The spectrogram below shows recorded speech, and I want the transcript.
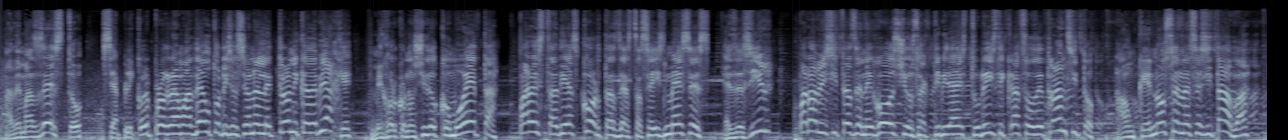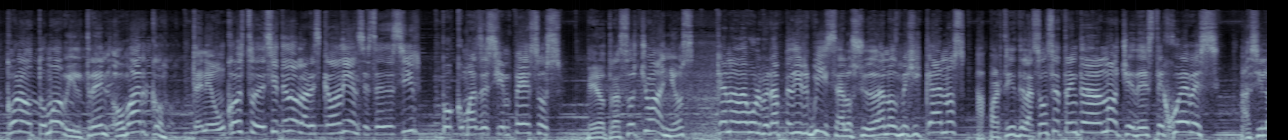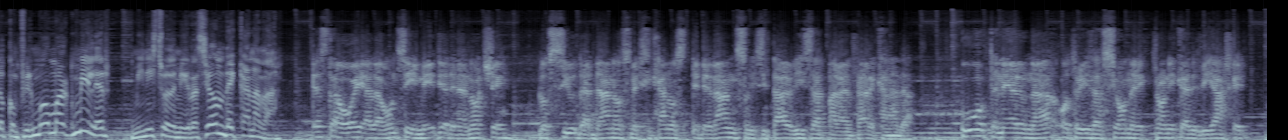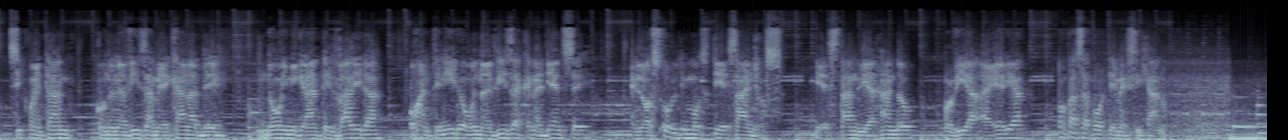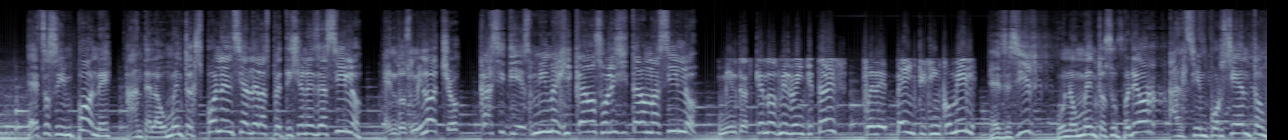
Además de esto, se aplicó el programa de autorización electrónica de viaje, mejor conocido como ETA, para estadías cortas de hasta seis meses, es decir, para visitas de negocios, actividades turísticas o de tránsito, aunque no se necesitaba con automóvil, tren o barco. Tenía un costo de 7 dólares canadienses, es decir, poco más de 100 pesos. Pero tras 8 años, Canadá volverá a pedir visa a los ciudadanos mexicanos a partir de las 11.30 de la noche de este jueves. Así lo confirmó Mark Miller, ministro de Migración de Canadá. Hasta hoy a las once y media de la noche, los ciudadanos mexicanos deberán solicitar visa para entrar a Canadá. U obtener una autorización electrónica de viaje si cuentan con una visa americana de no inmigrante válida o han tenido una visa canadiense en los últimos 10 años y están viajando por vía aérea o pasaporte mexicano. Esto se impone ante el aumento exponencial de las peticiones de asilo. En 2008, casi 10.000 mexicanos solicitaron asilo, mientras que en 2023 fue de 25.000, es decir, un aumento superior al 100%.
